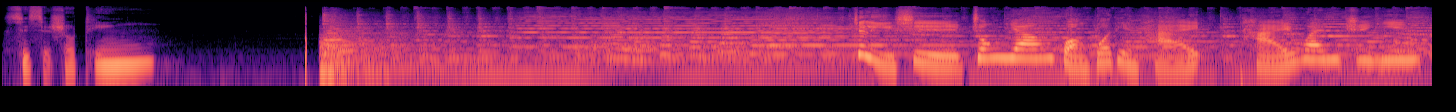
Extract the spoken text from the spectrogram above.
谢谢收听。这里是中央广播电台台湾之音。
